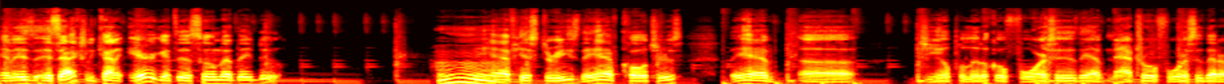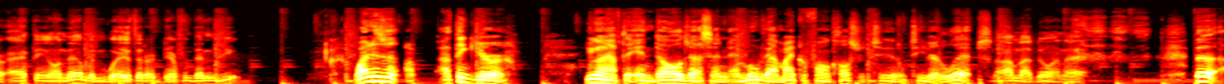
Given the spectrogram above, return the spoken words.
And it's, it's actually kind of arrogant to assume that they do. Mm. They have histories, they have cultures, they have uh, geopolitical forces, they have natural forces that are acting on them in ways that are different than you. Why doesn't I think you're you're gonna have to indulge us and, and move that microphone closer to to your lips. No, I'm not doing that. The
